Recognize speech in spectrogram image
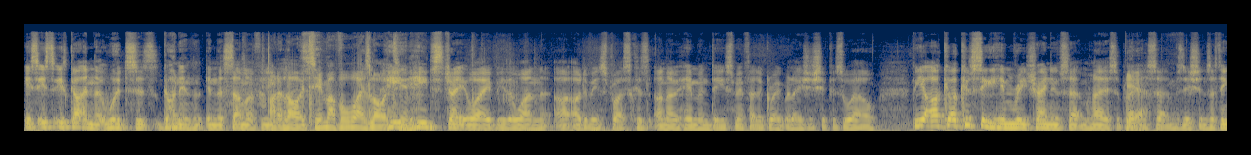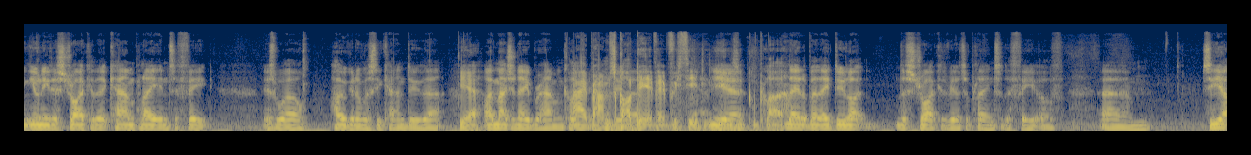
It's, it's, it's gotten that Woods has gone in in the summer for you. I'd have liked him. I've always liked He'd, him. he'd straight away be the one I- I'd have been surprised because I know him and Dean Smith had a great relationship as well. But yeah, I could see him retraining certain players to play Yeah. in certain positions. I think you'll need a striker that can play into feet as well. Hogan obviously can do that. yeah. I imagine Abraham and Abraham's got a bit of everything. Yeah, He's a good player. They, but they do like the strikers to be able to play into the feet of. Um, so yeah,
